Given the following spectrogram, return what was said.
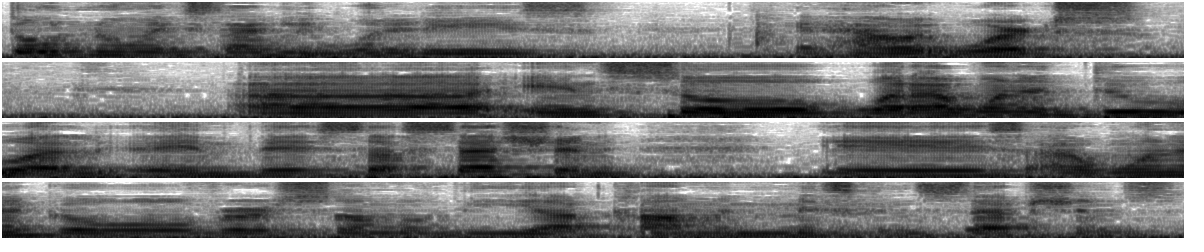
don't know exactly what it is and how it works. And so, what I want to do in this session is I want to go over some of the common misconceptions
